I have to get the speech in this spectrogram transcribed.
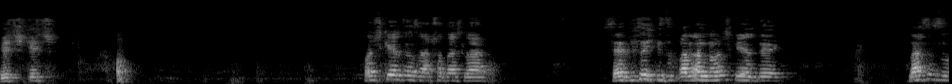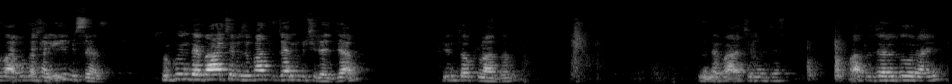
Geç geç. Hoş geldiniz arkadaşlar. Sevgili YouTube kanalına hoş geldik. Nasılsınız arkadaşlar? İyi misiniz? Bugün de bahçemizi patlıcanı pişireceğim. Dün topladım. Bugün de bahçemizi patlıcanı doğrayıp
